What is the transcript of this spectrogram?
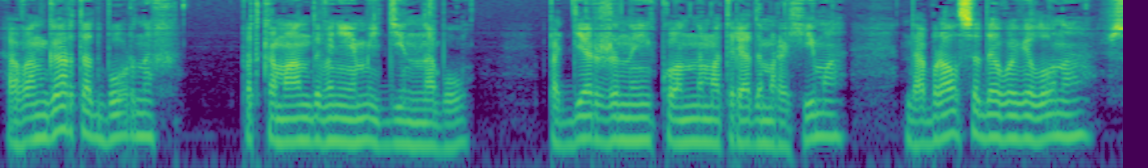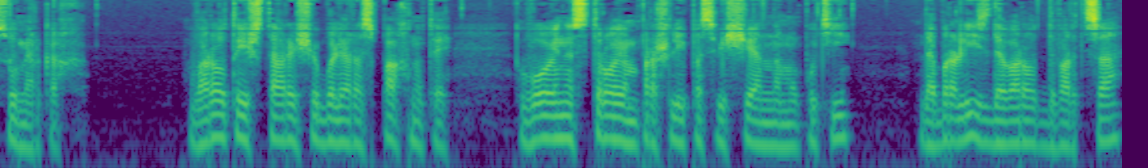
Авангард отборных под командованием Идин Набу, поддержанный конным отрядом Рахима, добрался до Вавилона в сумерках. Ворота Иштар еще были распахнуты, Воины строем прошли по священному пути, добрались до ворот дворца,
